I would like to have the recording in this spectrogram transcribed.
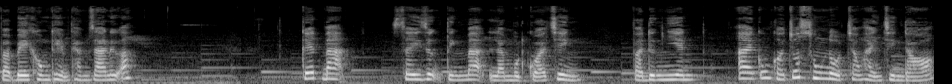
và bê không thèm tham gia nữa. Kết bạn, Xây dựng tình bạn là một quá trình. Và đương nhiên, Ai cũng có chút xung đột trong hành trình đó.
